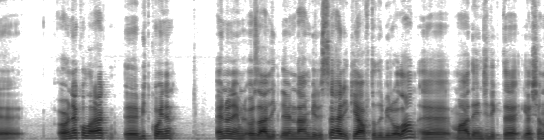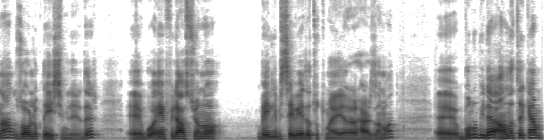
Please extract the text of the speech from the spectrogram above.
E, örnek olarak Bitcoin'in en önemli özelliklerinden birisi her iki haftada bir olan madencilikte yaşanan zorluk değişimleridir. bu enflasyonu belli bir seviyede tutmaya yarar her zaman. Ee, bunu bile anlatırken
